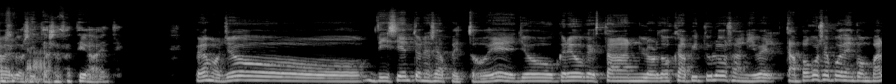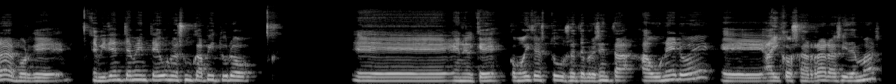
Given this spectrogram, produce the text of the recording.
ver cositas, efectivamente. Pero vamos, yo disiento en ese aspecto. ¿eh? Yo creo que están los dos capítulos a nivel. Tampoco se pueden comparar porque evidentemente uno es un capítulo eh, en el que, como dices tú, se te presenta a un héroe, eh, hay cosas raras y demás.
